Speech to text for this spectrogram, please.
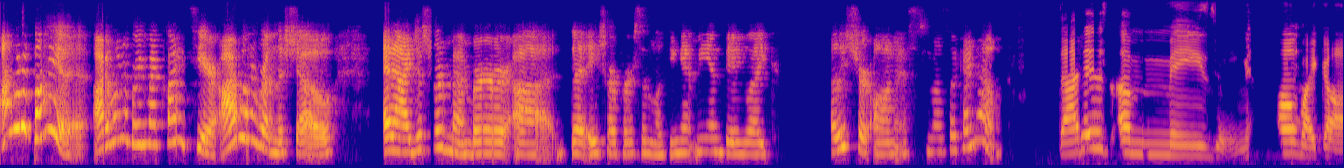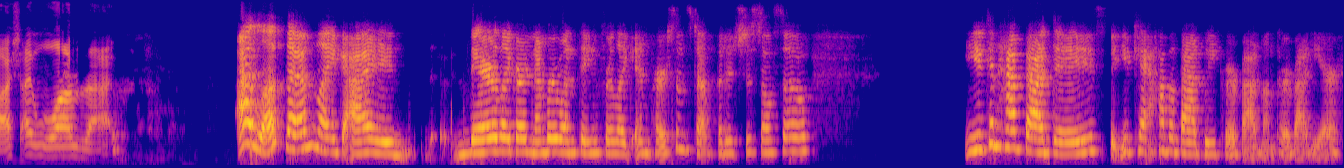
I want to buy it. I want to bring my clients here. I want to run the show. And I just remember uh, the HR person looking at me and being like, at least you're honest. And I was like, I know. That is amazing. Oh my gosh. I love that. I love them. Like I they're like our number one thing for like in-person stuff, but it's just also you can have bad days, but you can't have a bad week or a bad month or a bad year.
